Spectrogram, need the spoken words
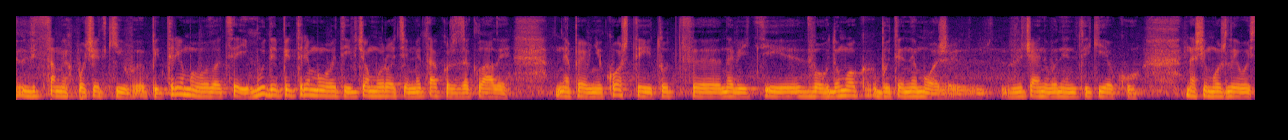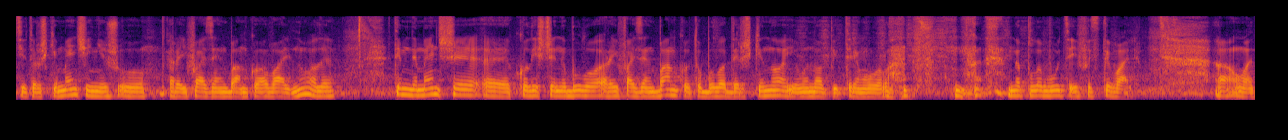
від самих початків підтримувало це і буде підтримувати. І в цьому році ми також заклали певні кошти, і тут е, навіть двох думок бути не може. Звичайно, вони не такі, як у наші можливості трошки менші, ніж у Райфайзенбанку Аваль. Ну але тим не менше, е, коли ще не було Райфайзенбанку, то було Держкіно, і воно підтримувало на, плаву цей фестиваль. От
